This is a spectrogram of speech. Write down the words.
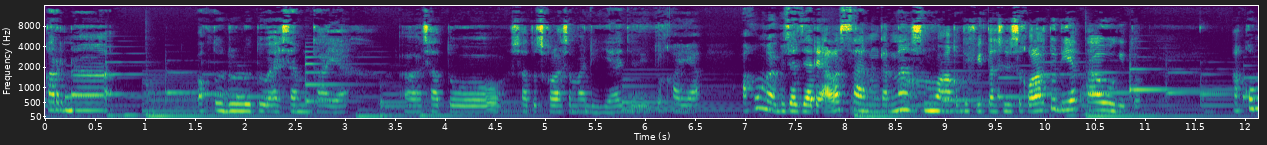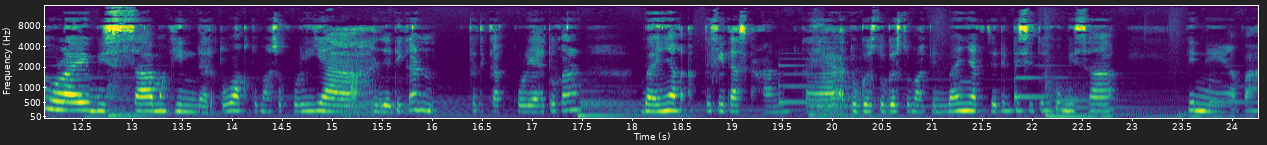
karena waktu dulu tuh SMK ya eh, satu satu sekolah sama dia jadi itu kayak aku nggak bisa cari alasan karena semua aktivitas di sekolah tuh dia tahu gitu. Aku mulai bisa menghindar tuh waktu masuk kuliah. Jadi kan ketika kuliah itu kan banyak aktivitas kan kayak tugas-tugas tuh makin banyak. Jadi di situ aku bisa ini apa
